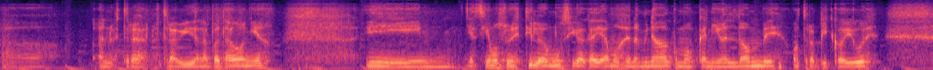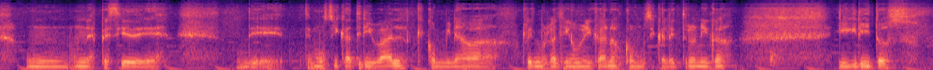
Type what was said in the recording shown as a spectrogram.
a, nuestra, nuestra vida en la Patagonia y, hacíamos un estilo de música que habíamos denominado como Caníbal Dombe o Tropicoigüe, una especie de, música tribal que combinaba ritmos latinoamericanos con música electrónica y gritos,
